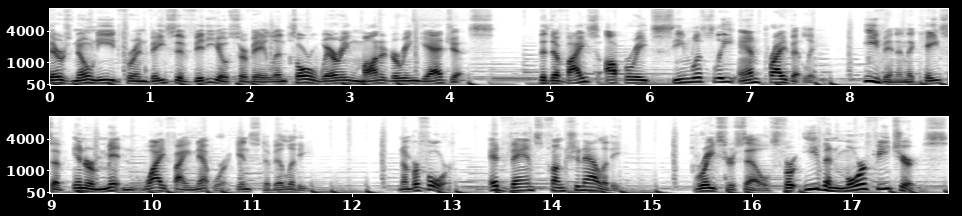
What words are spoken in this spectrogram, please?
there's no need for invasive video surveillance or wearing monitoring gadgets. The device operates seamlessly and privately, even in the case of intermittent Wi Fi network instability. Number 4. Advanced Functionality. Brace yourselves for even more features.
